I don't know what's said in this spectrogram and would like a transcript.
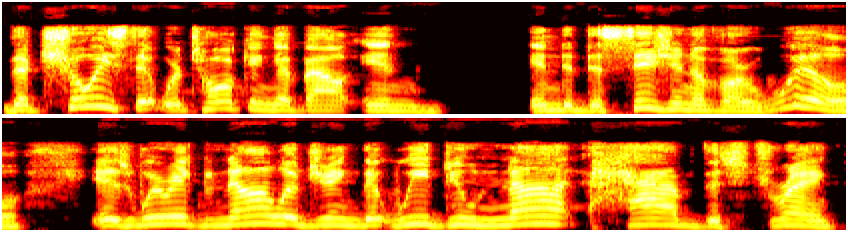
the choice that we're talking about in in the decision of our will is we're acknowledging that we do not have the strength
